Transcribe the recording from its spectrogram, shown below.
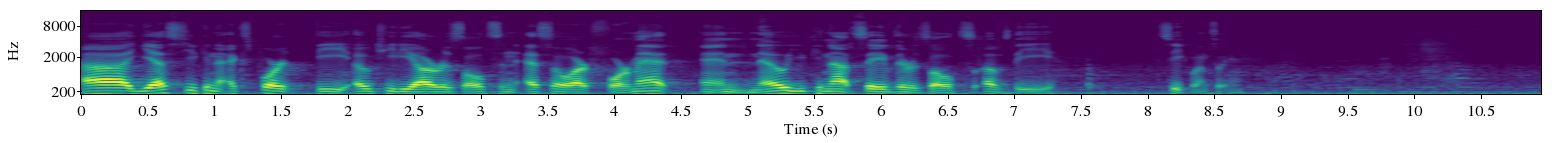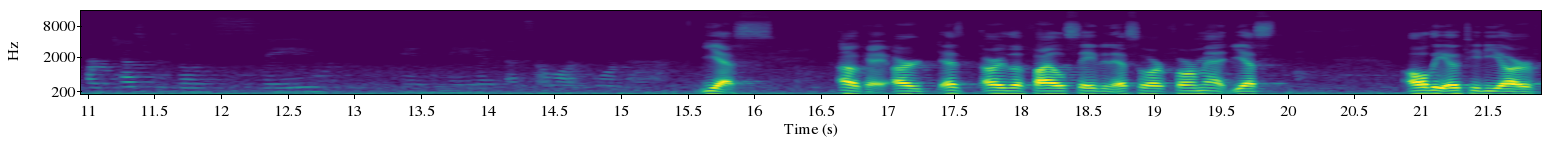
Uh, yes, you can export the OTDR results in SOR format, and no, you cannot save the results of the sequencing. Are test results saved in native SOR format? Yes. Okay. Are are the files saved in SOR format? Yes. All the OTDR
